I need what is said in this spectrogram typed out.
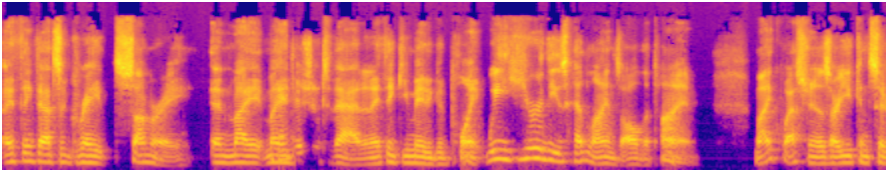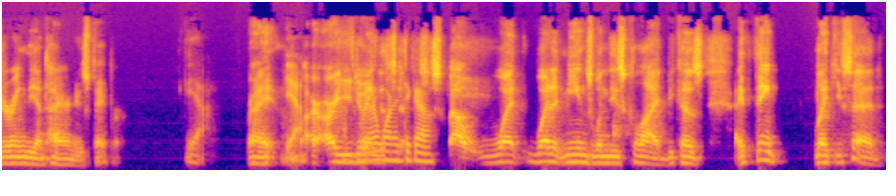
I think that's a great summary and my my okay. addition to that and i think you made a good point we hear these headlines all the time. My question is are you considering the entire newspaper? Yeah. Right? Yeah. Are, are you doing I wanted to go. about what what it means when these collide? Because i think like you said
